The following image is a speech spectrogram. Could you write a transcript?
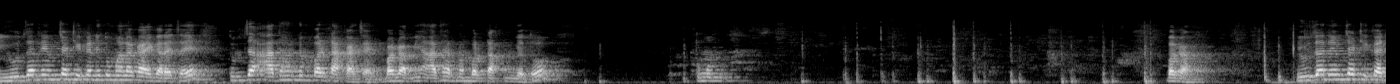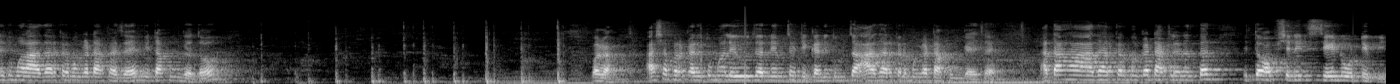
युजर नेमच्या ठिकाणी तुम्हाला काय करायचं आहे तुमचा आधार नंबर टाकायचा आहे बघा मी आधार नंबर टाकून घेतो. तुम बघा युजर नेमच्या ठिकाणी तुम्हाला आधार क्रमांक टाकायचा आहे मी टाकून घेतो. बघा अशा प्रकारे तुम्हाला युजर नेमच्या ठिकाणी तुमचा आधार क्रमांक टाकून घ्यायचा आहे. आता हा आधार क्रमांक टाकल्यानंतर इथं ऑप्शन येईल सेंड ओ टी पी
